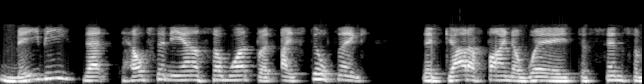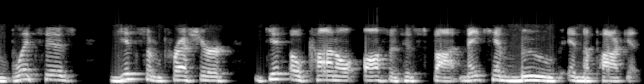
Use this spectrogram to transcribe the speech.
maybe that helps Indiana somewhat, but I still think – They've got to find a way to send some blitzes, get some pressure, get O'Connell off of his spot, make him move in the pocket.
